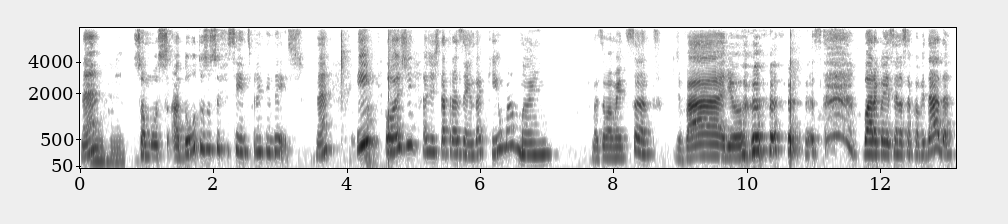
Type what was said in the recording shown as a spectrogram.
né? Uhum. Somos adultos o suficientes para entender isso né? E hoje a gente está trazendo aqui uma mãe, mas uma mãe de santo, de vários. Bora conhecer nossa convidada?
